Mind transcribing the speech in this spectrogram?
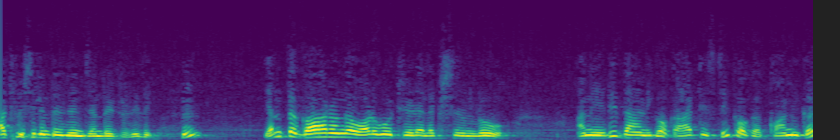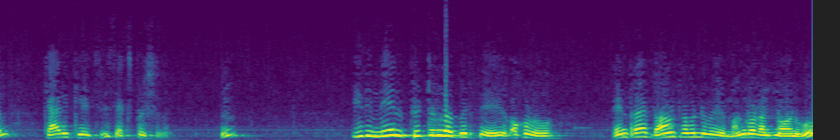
ఆర్టిఫిషియల్ ఇంటెలిజెన్స్ జనరేటర్ ఇది. ఎంత ఘోరంగా ఓడగొట్టాడు ఎలక్షన్లో అనేది దానికి ఒక ఆర్టిస్టిక్ ఒక కామికల్ క్యారికేచరిస్ ఎక్స్ప్రెషన్ ఇది నేను ట్విట్టర్లో పెడితే ఒకడు ఏంట్రా డొనాల్డ్ ట్రంప్ మంగళోడు అంటున్నావు నువ్వు?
